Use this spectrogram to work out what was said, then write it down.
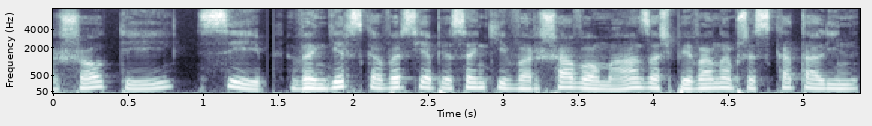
Warszaw T. Sip. Węgierska wersja piosenki Warszawo ma, zaśpiewana przez Katalin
